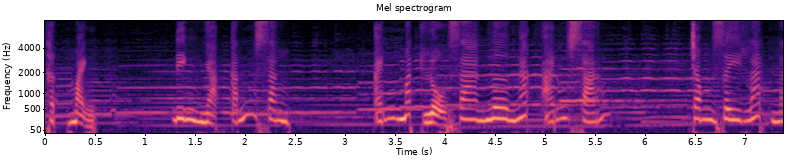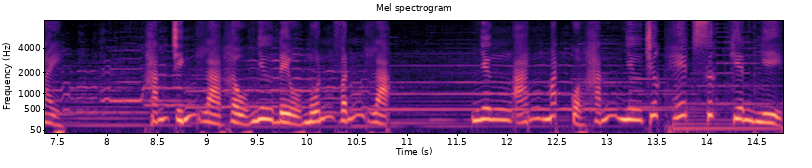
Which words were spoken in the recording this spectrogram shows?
Thật mạnh. Đinh nhạc cắn răng. Ánh mắt lộ ra ngơ ngác ánh sáng. Trong giây lát này, Hắn chính là hầu như đều muốn vẫn lạ nhưng ánh mắt của hắn như trước hết sức kiên nghị.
